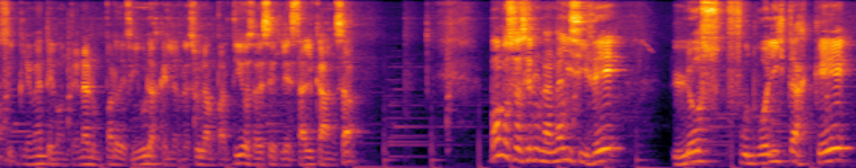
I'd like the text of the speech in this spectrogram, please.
Simplemente con tener un par de figuras que les resuelvan partidos a veces les alcanza. Vamos a hacer un análisis de los futbolistas que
